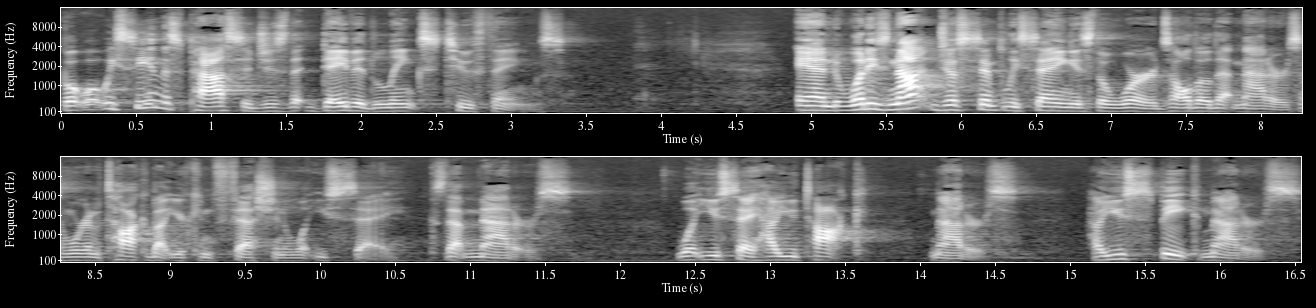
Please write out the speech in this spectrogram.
But what we see in this passage is that David links two things. And what he's not just simply saying is the words, although that matters. And we're going to talk about your confession and what you say, because that matters. What you say, how you talk matters. How you speak matters.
